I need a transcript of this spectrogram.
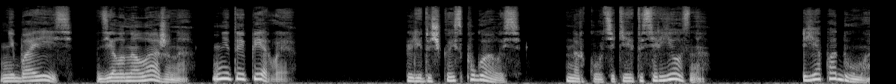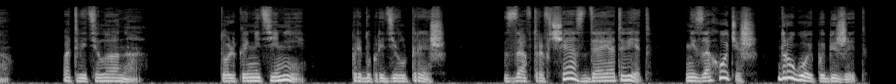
«Не боись, дело налажено, не ты первая». Лидочка испугалась. «Наркотики — это серьезно. «Я подумаю», — ответила она. «Только не тяни», — предупредил Трэш. «Завтра в час дай ответ. Не захочешь — другой побежит.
